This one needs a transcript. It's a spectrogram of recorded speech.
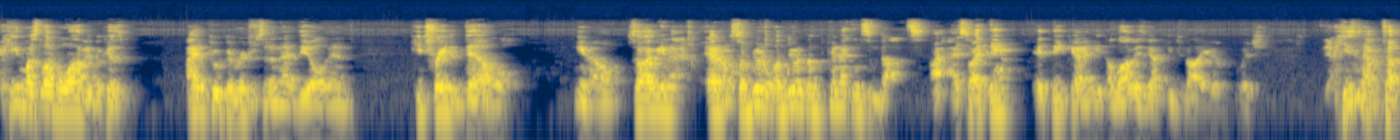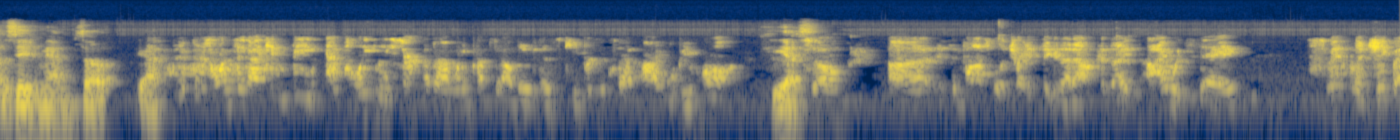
he must love Olave because I had Puka and Richardson in that deal, and he traded Dell you know. So I mean, I, I don't know. So I'm doing, I'm doing, I'm connecting some dots. I, I so I think, I think uh, he, Olave's got huge value, which yeah, he's gonna have a tough decision, man. So yeah, If there's one thing I can be completely certain about when it comes to Al Davis as keepers, it's that I will be wrong. yes, So uh, it's impossible to try to figure that out because I, I would say Smith and Najigba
